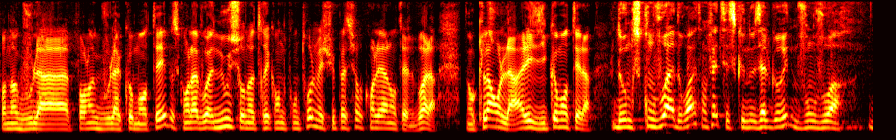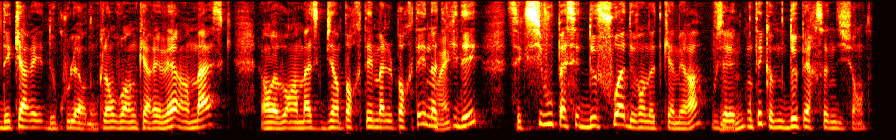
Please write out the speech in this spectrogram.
pendant, que vous la, pendant que vous la commentez, parce qu'on la voit nous sur notre écran de contrôle, mais je suis pas sûr qu'on l'ait à l'antenne. Voilà. Donc là, on l'a. Allez-y, commentez-la. Donc ce qu'on voit à droite, en fait, c'est ce que nos algorithmes vont voir, des carrés de couleurs. Donc là, on voit un carré vert, un masque. Là, on va voir un masque bien porté, mal porté. Notre idée, c'est que si vous passez deux fois devant notre caméra, vous allez être mhm. compté comme deux personnes différentes.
